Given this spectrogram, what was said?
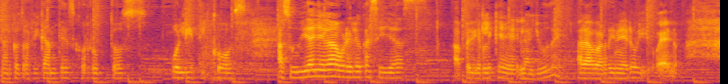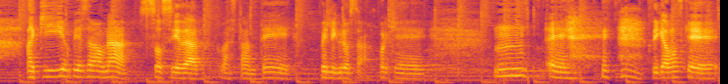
narcotraficantes, corruptos, políticos. A su vida llega Aurelio Casillas a pedirle que le ayude a lavar dinero y bueno, aquí empieza una sociedad bastante peligrosa porque mm, eh, digamos que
